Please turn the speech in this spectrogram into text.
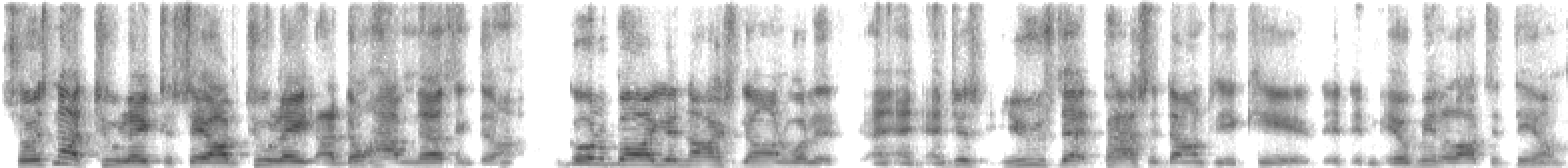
So it's not too late to say, I'm too late. I don't have nothing to hunt." Go to buy your nice gun what it, and, and, and just use that, pass it down to your kid It, it, it'll mean a lot to them.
